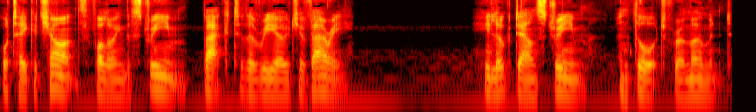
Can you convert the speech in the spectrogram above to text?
or take a chance following the stream back to the Rio Javari. He looked downstream and thought for a moment.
